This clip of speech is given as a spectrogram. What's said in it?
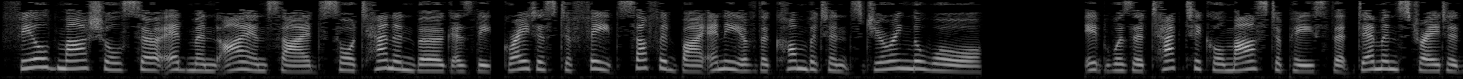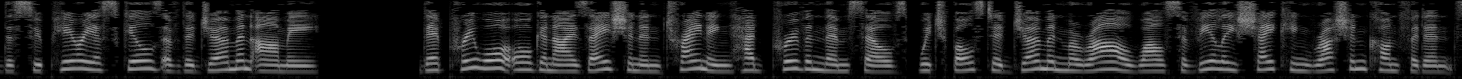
Field Marshal Sir Edmund Ironside saw Tannenberg as the greatest defeat suffered by any of the combatants during the war. It was a tactical masterpiece that demonstrated the superior skills of the German army. Their pre-war organization and training had proven themselves, which bolstered German morale while severely shaking Russian confidence.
